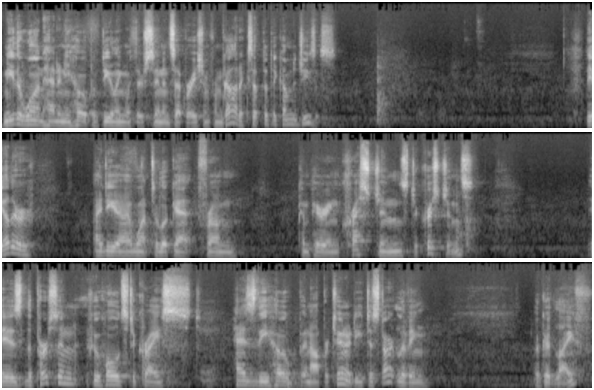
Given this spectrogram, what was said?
Neither one had any hope of dealing with their sin and separation from God except that they come to Jesus. The other idea I want to look at from comparing Christians to Christians is the person who holds to Christ has the hope and opportunity to start living a good life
